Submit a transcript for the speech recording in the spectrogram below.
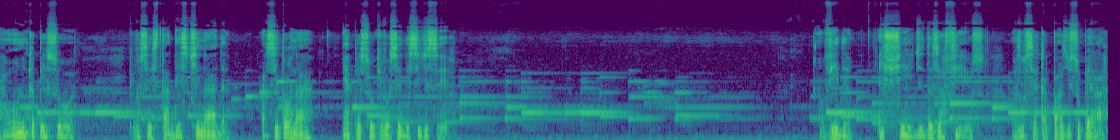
A única pessoa que você está destinada a se tornar é a pessoa que você decide ser. A vida é cheia de desafios, mas você é capaz de superar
